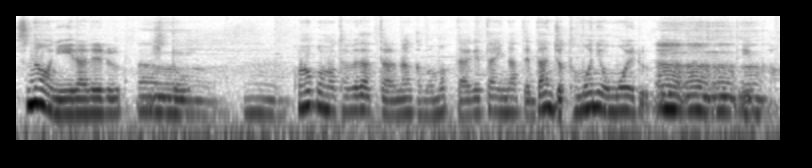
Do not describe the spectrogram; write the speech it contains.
素直にいられる人、うん。この子のためだったらなんか守ってあげたいなって男女ともに思えるっていうか、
